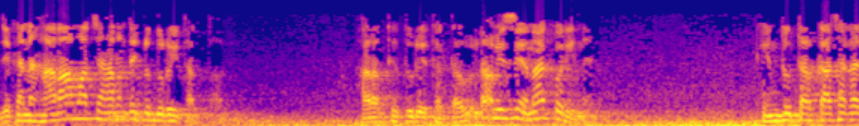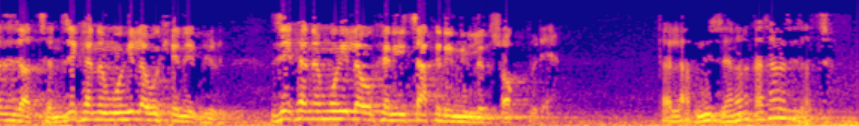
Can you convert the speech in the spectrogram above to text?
যেখানে হারাম আছে হারাম থেকে একটু দূরেই থাকতে হবে। হারাম থেকে দূরে থাকতে হবে। আমি সে না করি না। কিন্তু তার কাছাকাছি যাচ্ছেন। যেখানে মহিলা, ওখানে ভিড়। যেখানে মহিলা ওখানে চাকরি নিলেন সব করে। তাহলে আপনি জেনার কাছাকাছি যাচ্ছেন।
